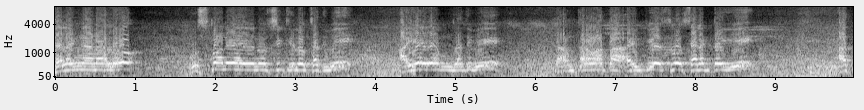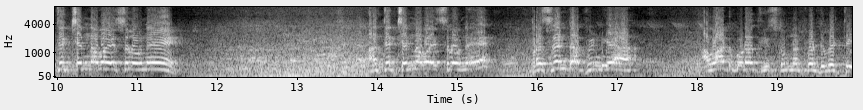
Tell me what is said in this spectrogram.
తెలంగాణలో ఉస్మానియా యూనివర్సిటీలో చదివి ఐఐఎం చదివి దాని తర్వాత ఐపీఎస్లో సెలెక్ట్ అయ్యి అతి చిన్న వయసులోనే అతి చిన్న వయసులోనే ప్రెసిడెంట్ ఆఫ్ ఇండియా అవార్డు కూడా తీసుకున్నటువంటి వ్యక్తి.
